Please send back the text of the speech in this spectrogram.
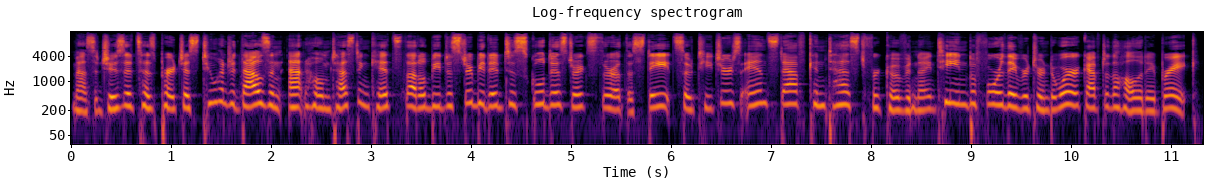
Massachusetts has purchased 200,000 at home testing kits that'll be distributed to school districts throughout the state so teachers and staff can test for COVID 19 before they return to work after the holiday break.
